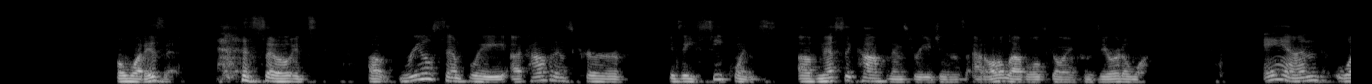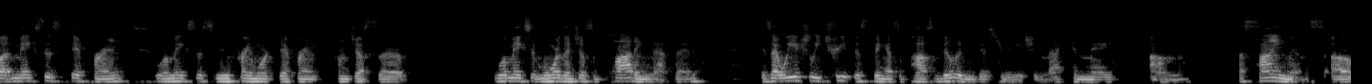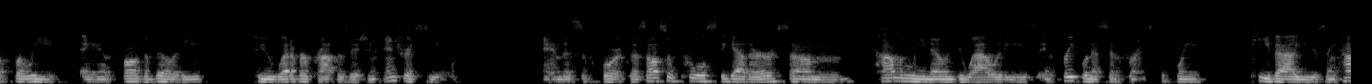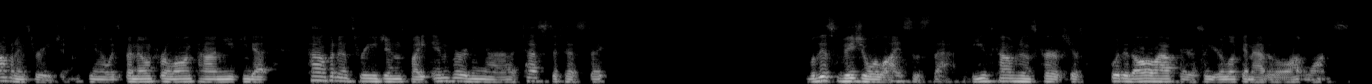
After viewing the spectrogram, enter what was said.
But what is it? so it's uh, real simply, a confidence curve is a sequence of nested confidence regions at all levels going from zero to one. and what makes this different, what makes this new framework different from just a, what makes it more than just a plotting method, is that we actually treat this thing as a possibility distribution that can make um, assignments of belief and plausibility to whatever proposition interests you. And this, of course, this also pulls together some commonly known dualities in frequentist inference between p-values and confidence regions. You know, it's been known for a long time you can get confidence regions by inverting a test statistic. Well, this visualizes that. These confidence curves just put it all out there so you're looking at it all at once.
